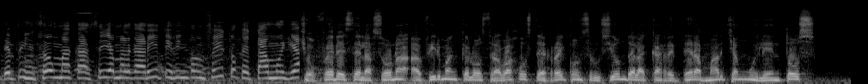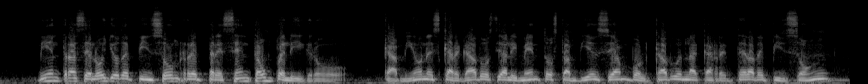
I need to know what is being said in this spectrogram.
de Pinzón, Macasilla, Margarita y Rinconcito, que estamos ya. Choferes de la zona afirman que los trabajos de reconstrucción de la carretera marchan muy lentos mientras el hoyo de Pinzón representa un peligro. Camiones cargados de alimentos también se han volcado en la carretera de Pinzón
